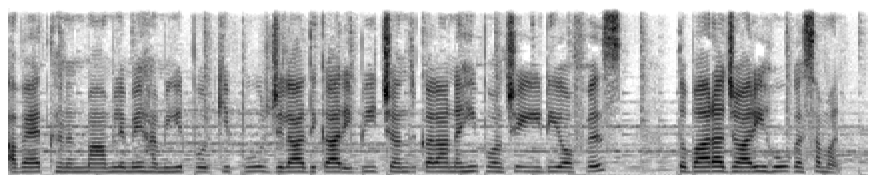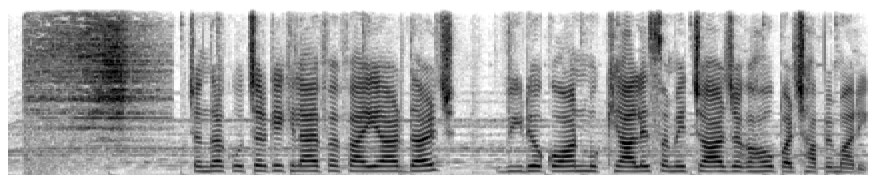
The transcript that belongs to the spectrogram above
अवैध खनन मामले में हमीरपुर की पूर्व जिलाधिकारी बी चंद्रकला नहीं पहुँचे ईडी ऑफ़िस, दोबारा जारी होगा समन। चंद्रा कोचर के खिलाफ एफआईआर दर्ज, वीडियोकॉन मुख्यालय समेत चार जगहों पर छापेमारी।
